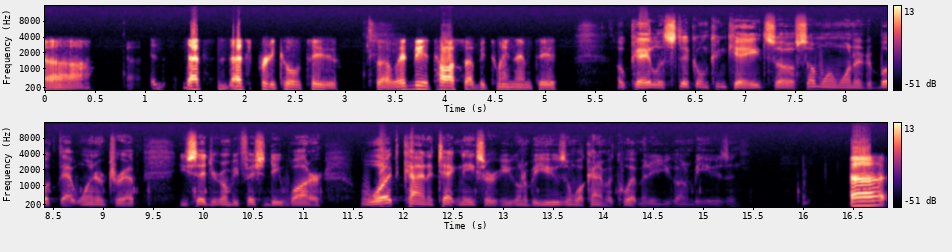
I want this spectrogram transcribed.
uh, that's that's pretty cool too. So it'd be a toss up between them two. Okay, let's stick on Kincaid. So if someone wanted to book that winter trip, you said you're going to be fishing deep water. What kind of techniques are you going to be using? What kind of equipment are you going to be using? Uh,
